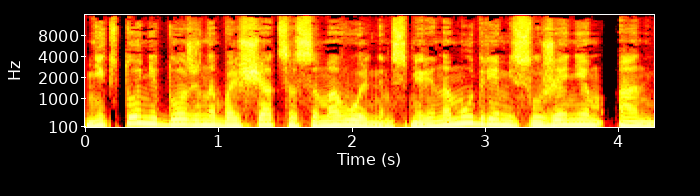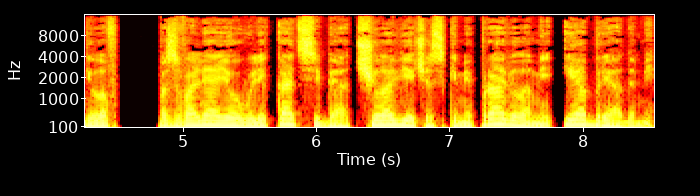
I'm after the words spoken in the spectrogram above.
Никто не должен обольщаться самовольным смиренномудрием и служением ангелов, позволяя увлекать себя человеческими правилами и обрядами.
